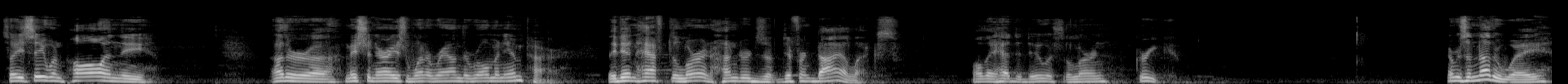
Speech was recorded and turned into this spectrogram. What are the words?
So you see, when Paul and the other uh, missionaries went around the Roman Empire, they didn't have to learn hundreds of different dialects. All they had to do was to learn Greek. There was another way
